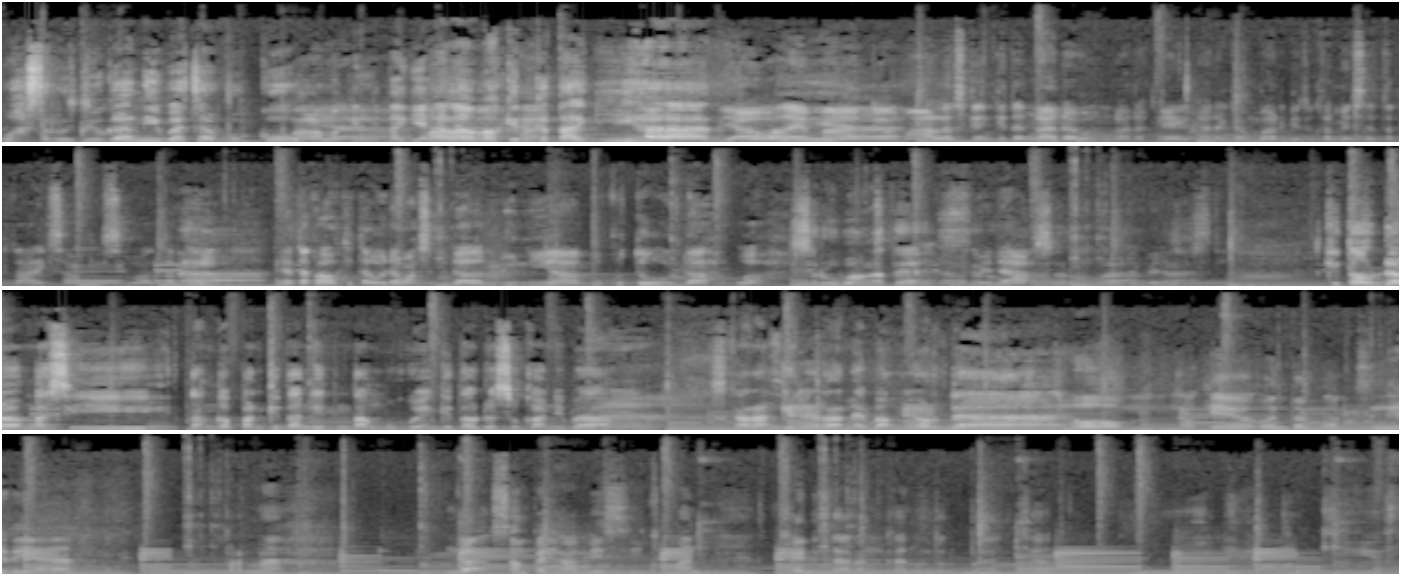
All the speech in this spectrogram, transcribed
wah seru juga nih baca buku. Malah Iya. makin ketagihan malah ya, makin ketagihan. Di awal emang Iya. agak males kan kita nggak ada nggak ada kayak nggak ada gambar gitu kan biasanya tertarik sama visual. Tapi Nah. ternyata kalau kita udah masuk ke dalam dunia buku tuh udah wah seru banget ya. udah beda seru udah banget. beda pasti. Kita udah ngasih tanggapan kita nih tentang buku yang kita udah suka nih bang. Nah. sekarang gilirannya bang Yordan. Om, oke untuk aku sendiri ya pernah nggak sampai habis sih, cuman kayak disarankan untuk baca buku di Hate You Give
